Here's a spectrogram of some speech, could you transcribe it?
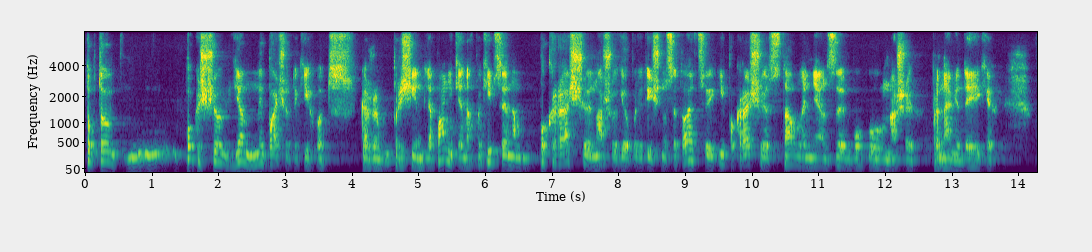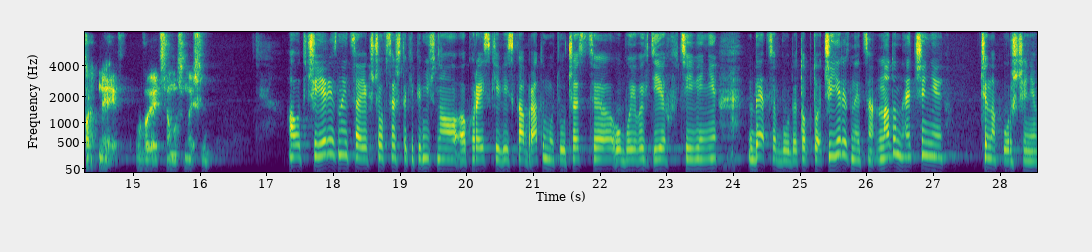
тобто, поки що я не бачу таких, от скажімо, причин для паніки. Навпаки, це нам покращує нашу геополітичну ситуацію і покращує ставлення з боку наших, принаймні деяких партнерів в цьому смислі. А от чи є різниця, якщо все ж таки північно-корейські війська братимуть участь е, у бойових діях в цій війні? Де це буде? Тобто, чи є різниця на Донеччині чи на Курщині?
